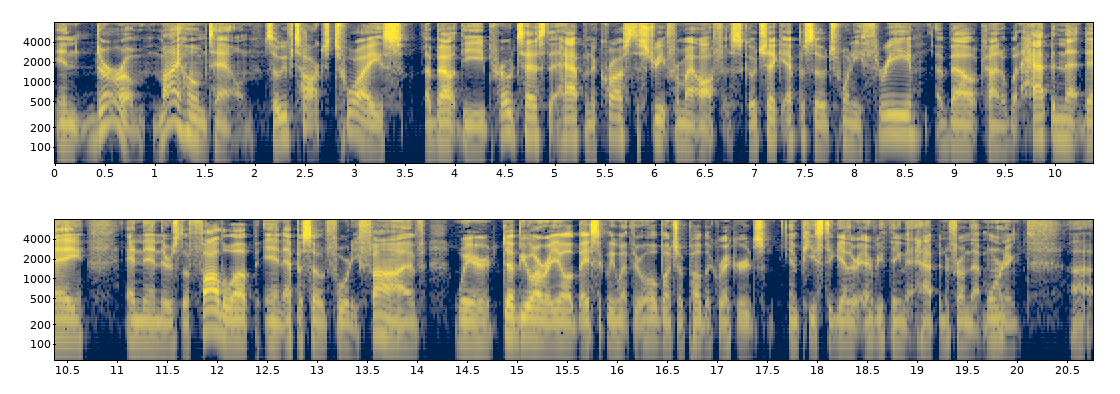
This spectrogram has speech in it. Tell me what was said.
In Durham, my hometown. So we've talked twice about the protest that happened across the street from my office. Go check episode 23 about kind of what happened that day. And then there's the follow up in episode 45 where WRAL basically went through a whole bunch of public records and pieced together everything that happened from that morning. Uh,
